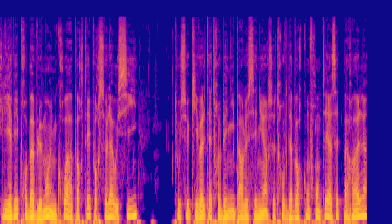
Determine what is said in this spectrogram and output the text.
il y avait probablement une croix à porter pour cela aussi. Tous ceux qui veulent être bénis par le Seigneur se trouvent d'abord confrontés à cette parole.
